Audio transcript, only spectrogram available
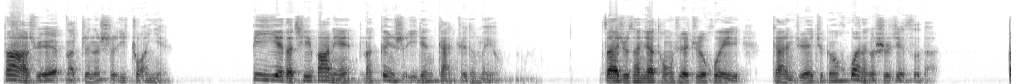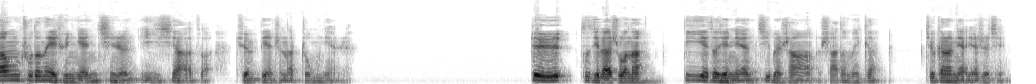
大学那真的是一转眼。毕业的七八年，那更是一点感觉都没有。再去参加同学聚会，感觉就跟换了个世界似的。当初的那群年轻人，一下子全变成了中年人。对于自己来说呢，毕业这些年基本上啥都没干，就干了两件事情：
